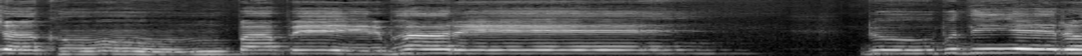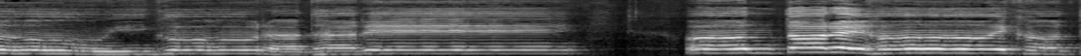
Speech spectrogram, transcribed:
যখন পাপের ভারে ডুব দিয়ে রই ঘোরা ধারে অন্তরে হয় ক্ষত,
